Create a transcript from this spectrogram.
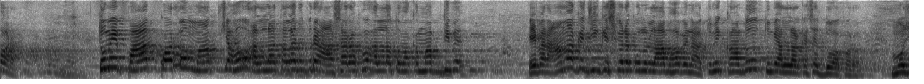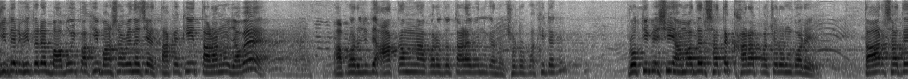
করা। তুমি পাপ করো, মাপ চাহো আল্লাহ তালার উপরে আশা রাখো, আল্লাহ তোমাকে মাপ দিবে। এবার আমাকে জিজ্ঞেস করে কোনো লাভ হবে না। তুমি কাঁদো, তুমি আল্লাহর কাছে দোয়া করো। মসজিদের ভিতরে বাবুই পাখি বাসা বেঁধেছে, তাকে কি তাড়ানো যাবে? আপনারা যদি আকাম না করে তো তাড়াবেন কেন? ছোট পাখিটাকে। প্রতিবেশী আমাদের সাথে খারাপ আচরণ করে, তার সাথে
